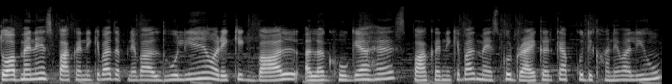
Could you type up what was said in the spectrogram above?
तो अब मैंने स्पा करने के बाद अपने बाल धो लिए हैं और एक एक बाल अलग हो गया है। स्पा करने के बाद मैं इसको ड्राई करके आपको दिखाने वाली हूँ।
